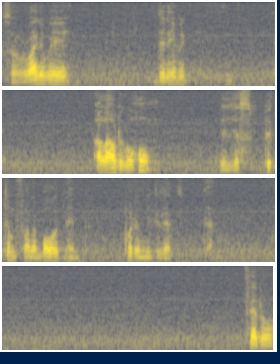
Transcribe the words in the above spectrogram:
So right away, they didn't even allow to go home. They just picked them from the boat and put them into that, that federal.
